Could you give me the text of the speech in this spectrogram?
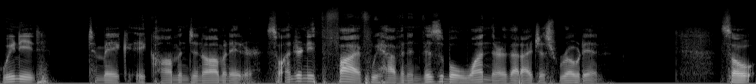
We need to make a common denominator. So underneath the 5, we have an invisible 1 there that I just wrote in. So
